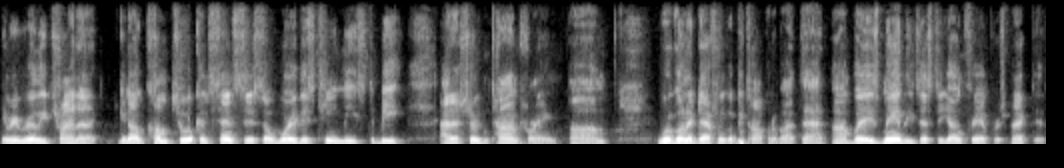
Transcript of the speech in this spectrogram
and we're really trying to you know come to a consensus of where this team needs to be at a certain time frame. Um, we're going to definitely going to be talking about that, um, but it's mainly just a young fan perspective.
